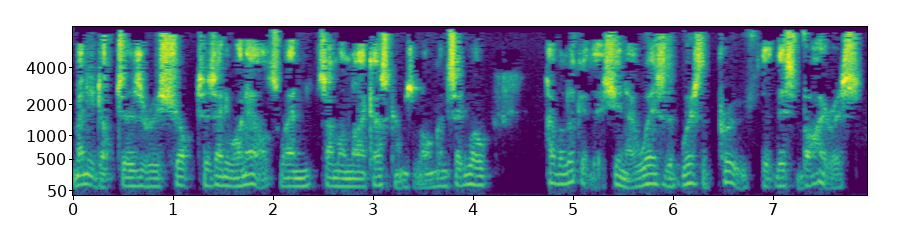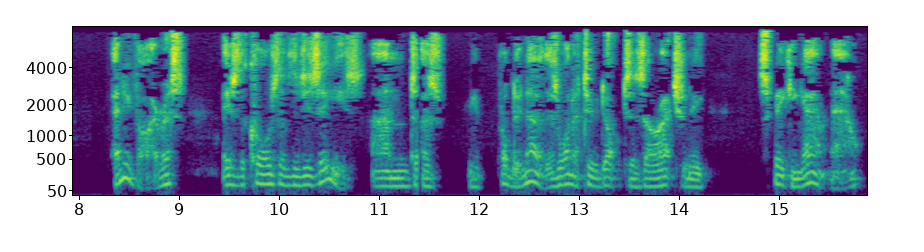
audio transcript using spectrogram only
many doctors are as shocked as anyone else when someone like us comes along and said, well, have a look at this. You know, where's the, where's the proof that this virus, any virus, is the cause of the disease? And as you probably know, there's one or two doctors are actually speaking out now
